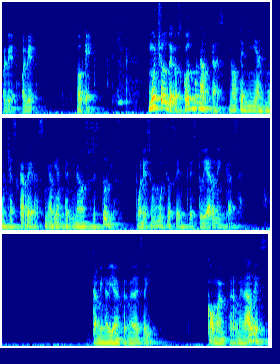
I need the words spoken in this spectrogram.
olvido, olvido. Ok. Muchos de los cosmonautas no tenían muchas carreras ni habían terminado sus estudios. Por eso muchos entre estudiaron en casa. También había enfermedades ahí como enfermedades.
